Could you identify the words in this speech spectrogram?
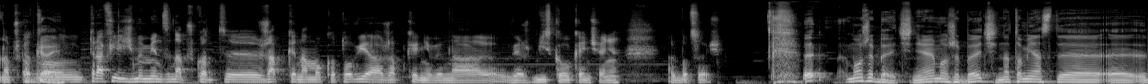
Na przykład okay. no, trafiliśmy między na przykład e, żabkę na Mokotowie, a żabkę, nie wiem, na, wiesz, blisko Okęcia, nie? Albo coś. E, może być, nie? Może być. Natomiast e, e,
